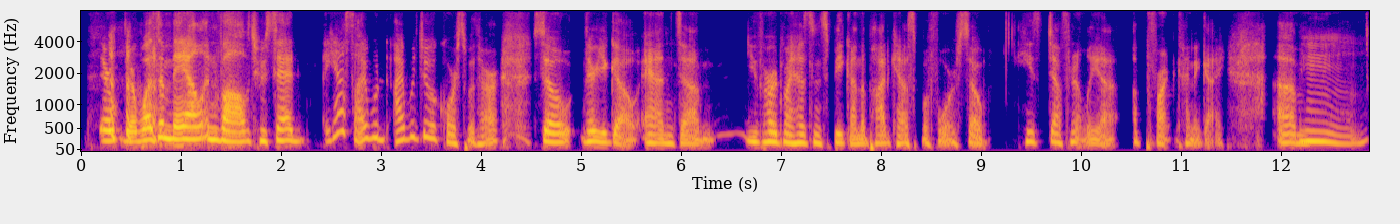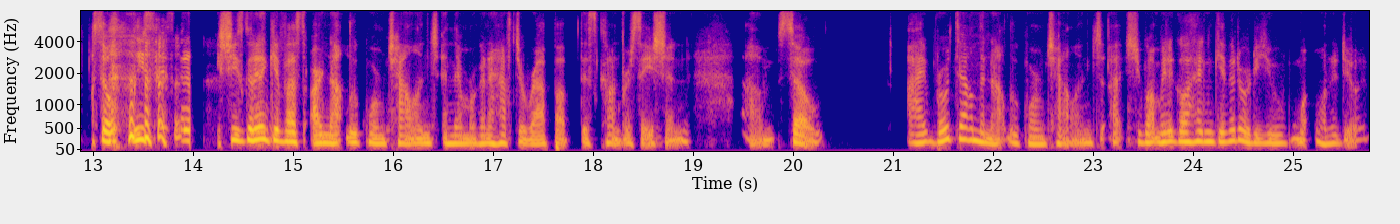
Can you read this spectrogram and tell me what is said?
there, there was a male involved who said yes i would i would do a course with her so there you go and um, you've heard my husband speak on the podcast before so he's definitely a upfront kind of guy um, mm. so lisa she's going to give us our not lukewarm challenge, and then we're going to have to wrap up this conversation. Um, so I wrote down the not lukewarm challenge. Uh, she want me to go ahead and give it, or do you w- want to do it?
